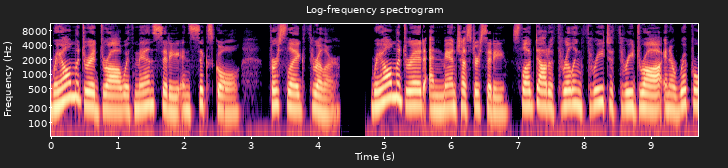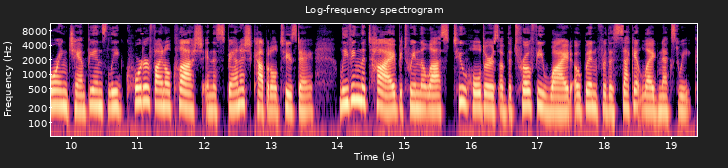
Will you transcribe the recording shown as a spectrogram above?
Real Madrid draw with Man City in six goal, first leg thriller. Real Madrid and Manchester City slugged out a thrilling 3-3 draw in a rip-roaring Champions League quarter-final clash in the Spanish capital Tuesday, leaving the tie between the last two holders of the trophy wide open for the second leg next week.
